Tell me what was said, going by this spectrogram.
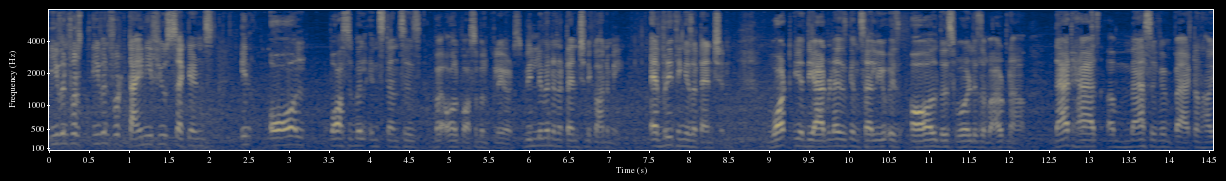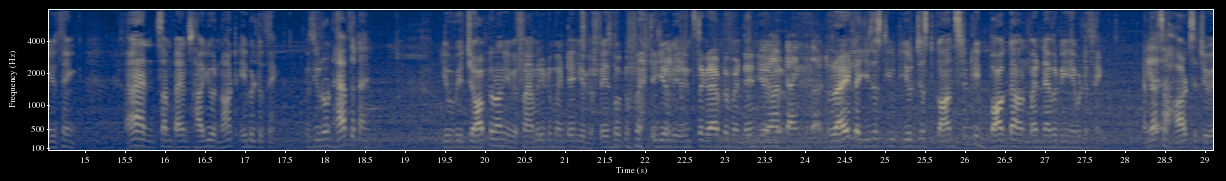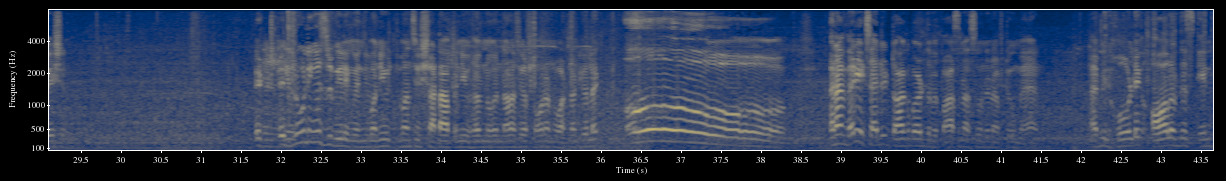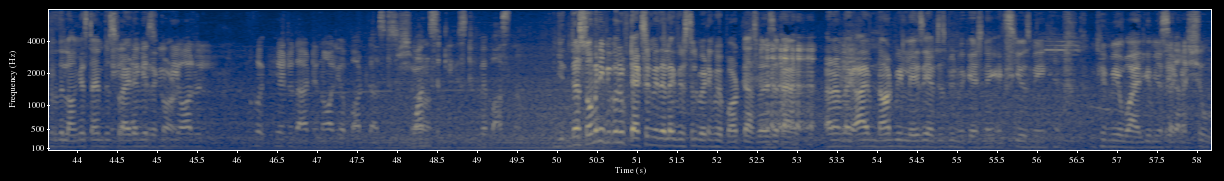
even for even for tiny few seconds, in all possible instances by all possible players. We live in an attention economy. Everything is attention. What the advertisers can sell you is all this world is about now. That has a massive impact on how you think, and sometimes how you are not able to think because you don't have the time. You have your job to run, you have your family to maintain, you have your Facebook to maintain, you have your Instagram to maintain. You don't have have time for that. Right? Like you just you, you're just constantly bogged down by never being able to think, and that's a hard situation. It, it you- truly is revealing when when you once you shut up and you have no none of your phone and whatnot. You're like, oh, and I'm very excited to talk about the vipassana soon enough too, man. I've been holding all of this in for the longest time. This Friday we record. we all will hear to that in all your podcasts Sure. once at least. Vipassana. You- There's so many people who've texted me. They're like, "We're still waiting for your podcast. Where is it at?" and I'm like, "I've not been lazy. I've just been vacationing. Excuse me. give me a while. Give me a We're gonna shoot.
